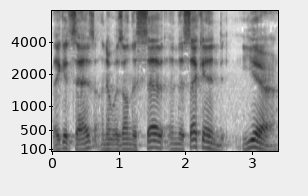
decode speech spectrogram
Like it says, and it was on the se- in the second year,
